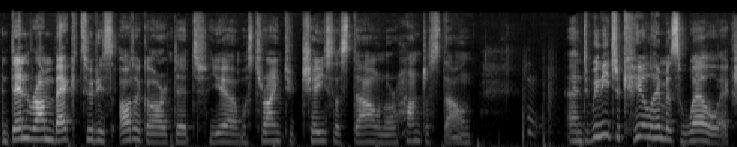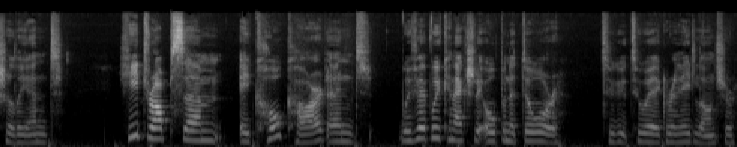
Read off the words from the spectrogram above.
And then run back to this other guard that, yeah, was trying to chase us down or hunt us down. And we need to kill him as well, actually. And he drops um, a code card, and with it we can actually open a door to, to a grenade launcher.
